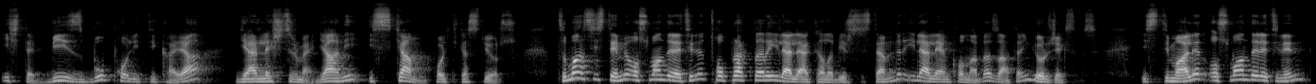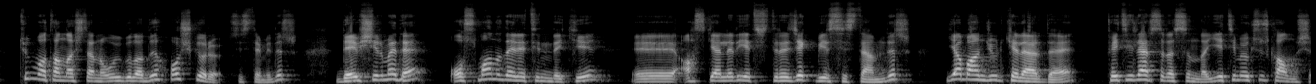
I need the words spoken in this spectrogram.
İşte biz bu politikaya yerleştirme yani iskan politikası diyoruz. Tımar sistemi Osmanlı Devleti'nin toprakları ile alakalı bir sistemdir. İlerleyen konularda zaten göreceksiniz. İstimalet Osmanlı Devleti'nin tüm vatandaşlarına uyguladığı hoşgörü sistemidir. Devşirme de Osmanlı Devleti'ndeki e, askerleri yetiştirecek bir sistemdir. Yabancı ülkelerde fetihler sırasında yetim öksüz kalmış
